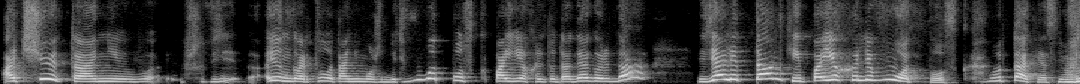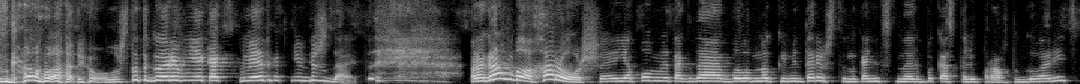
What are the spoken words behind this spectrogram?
а что это они... И он говорит, вот они, может быть, в отпуск поехали туда. Да я говорю, да, взяли танки и поехали в отпуск. Вот так я с ним разговаривала. Что-то, говорю, мне, как, меня это как не убеждает. Программа была хорошая. Я помню, тогда было много комментариев, что наконец-то на РБК стали правду говорить.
